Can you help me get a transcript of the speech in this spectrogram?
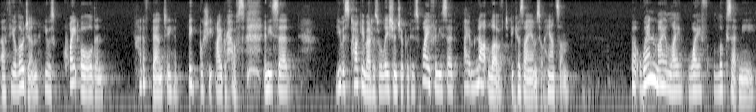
a theologian. He was quite old and kind of bent. He had big, bushy eyebrows. And he said, he was talking about his relationship with his wife, and he said, I am not loved because I am so handsome. But when my li- wife looks at me,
